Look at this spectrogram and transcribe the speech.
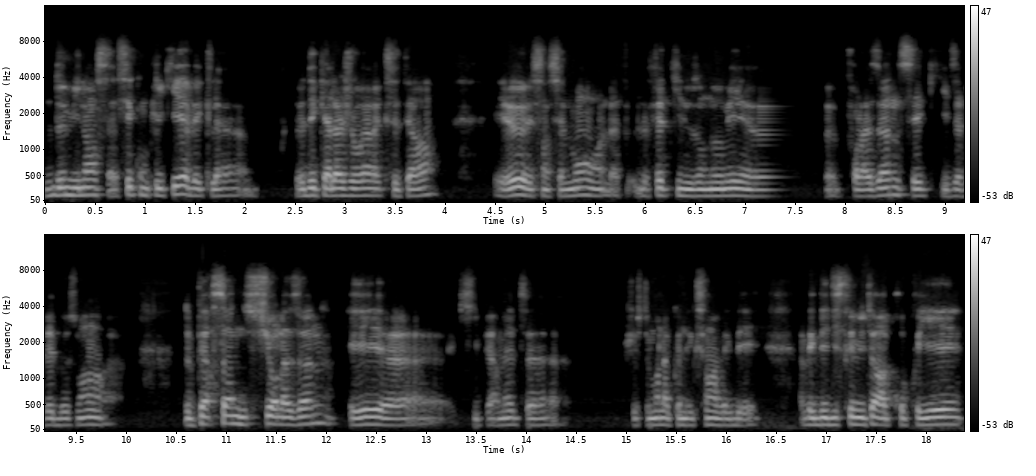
de Milan, c'est assez compliqué avec la, le décalage horaire, etc. Et eux, essentiellement, le fait qu'ils nous ont nommés euh, pour la zone, c'est qu'ils avaient besoin de personnes sur la zone et euh, qui permettent justement la connexion avec des, avec des distributeurs appropriés.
